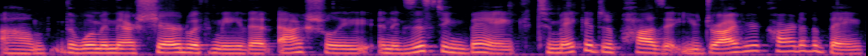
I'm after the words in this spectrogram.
Um, the woman there shared with me that actually an existing bank to make a deposit you drive your car to the bank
